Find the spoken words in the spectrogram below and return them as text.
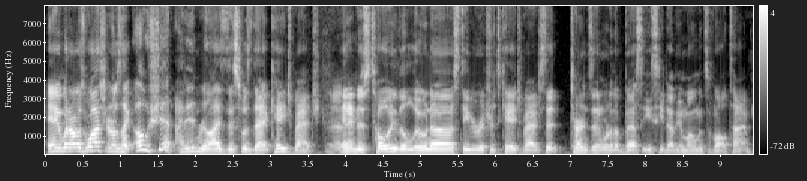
And when I was watching it, I was like, oh shit, I didn't realize this was that cage match. And it is totally the Luna Stevie Richards cage match that turns in one of the best ECW moments of all time.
